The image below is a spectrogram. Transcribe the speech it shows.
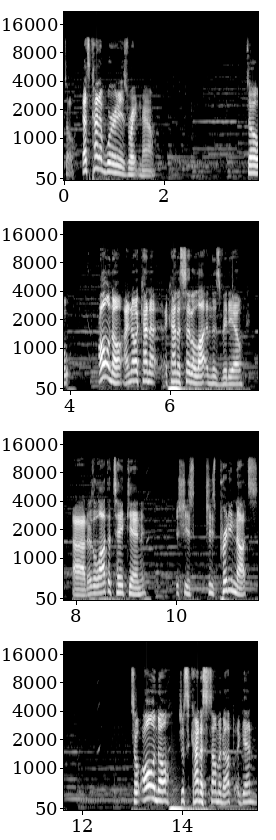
So that's kind of where it is right now. So all in all, I know I kind of I kind of said a lot in this video. Uh, there's a lot to take in. She's she's pretty nuts. So all in all, just to kind of sum it up again,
